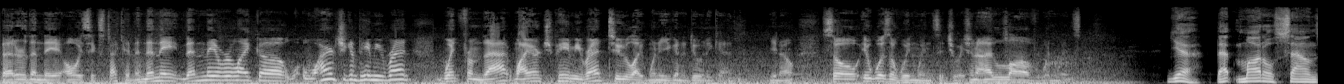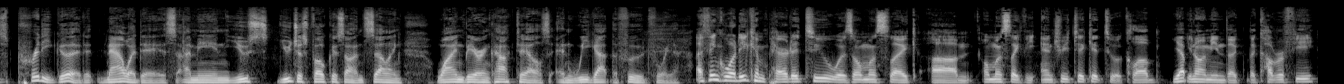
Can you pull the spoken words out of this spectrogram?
better than they always expected. And then they then they were like, uh, "Why aren't you going to pay me rent?" Went from that, "Why aren't you paying me rent?" to like, "When are you going to do it again?" You know. So it was a win-win situation. I love win-wins. Yeah, that model sounds pretty good nowadays. I mean, you you just focus on selling wine, beer, and cocktails, and we got the food for you. I think what he compared it to was almost like um, almost like the entry ticket to a club. Yep. You know what I mean? The the cover fee.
